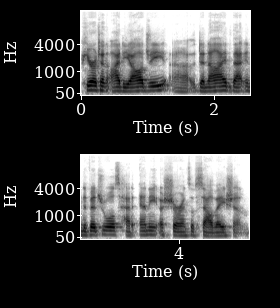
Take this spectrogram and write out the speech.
Puritan ideology uh, denied that individuals had any assurance of salvation.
